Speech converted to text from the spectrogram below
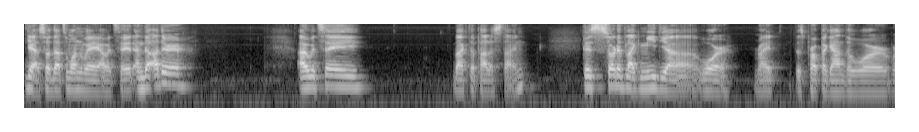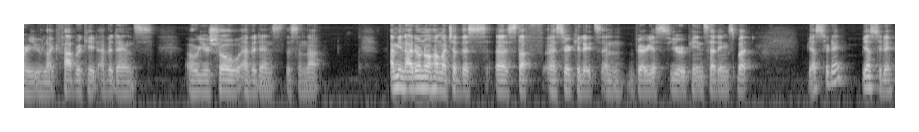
Yeah, so that's one way I would say it. And the other, I would say, back to Palestine, this sort of like media war, right? This propaganda war where you like fabricate evidence or you show evidence, this and that. I mean, I don't know how much of this uh, stuff uh, circulates in various European settings, but yesterday, yesterday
